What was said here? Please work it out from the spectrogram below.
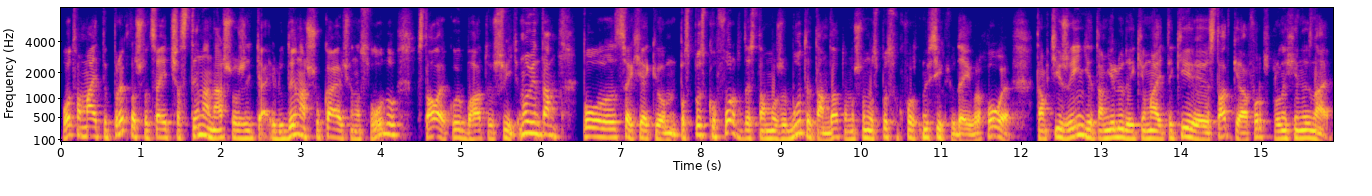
От ви маєте приклад, що це є частина нашого життя, і людина, шукаючи насолоду, стала якою багатою в світі. Ну він там по цих як його, по списку Forbes десь там може бути там, да, тому що ну список Forbes не всіх людей враховує. Там в тій же Індії там є люди, які мають такі статки, а Forbes про них і не знає.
